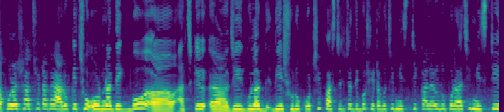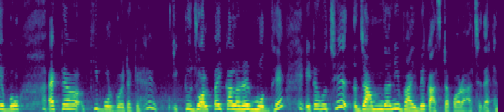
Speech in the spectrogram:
আপুরা সাতশো টাকার আরও কিছু ওড়না দেখব। আজকে যেগুলো দিয়ে শুরু করছি ফার্স্টে যেটা দিব সেটা হচ্ছে মিষ্টি কালারের উপর আছে। মিষ্টি এবং একটা, কি বলব এটাকে হ্যাঁ একটু জলপাই কালারের মধ্যে এটা হচ্ছে জামদানি ভাইবে কাজটা করা আছে। দেখেন,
